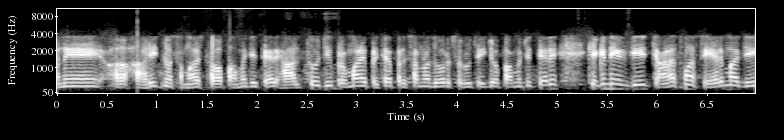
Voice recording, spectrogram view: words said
અને હારીજનો સમાવેશ થવા પામે છે. ત્યારે હાલ તો જે પ્રમાણે પ્રચાર પ્રસારનો દોર શરૂ થઈ જવા પામે છે. ત્યારે ક્યાંક જે ચાણસમાં શહેરમાં જે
